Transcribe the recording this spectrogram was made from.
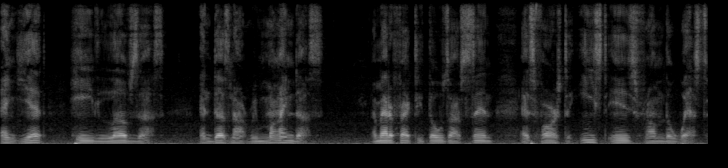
And yet he loves us and does not remind us. A matter of fact, he throws our sin as far as the east is from the west.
